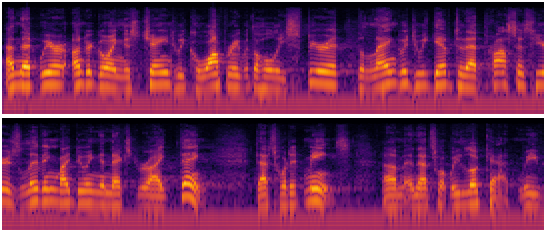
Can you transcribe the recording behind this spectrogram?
and that we're undergoing this change. We cooperate with the Holy Spirit. The language we give to that process here is living by doing the next right thing. That's what it means. Um, and that's what we look at. We've,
